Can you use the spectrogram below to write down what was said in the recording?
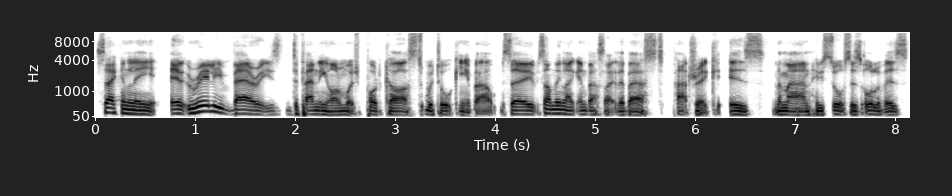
Secondly, it really varies depending on which podcast we're talking about. So something like Invest Like the Best, Patrick is the man who sources all of his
